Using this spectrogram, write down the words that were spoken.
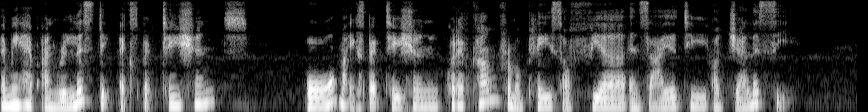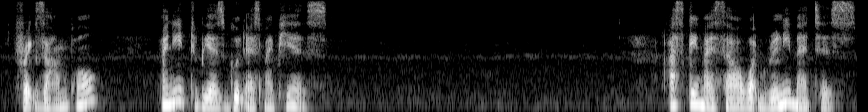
I may have unrealistic expectations, or my expectation could have come from a place of fear, anxiety, or jealousy. For example, I need to be as good as my peers. Asking myself what really matters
